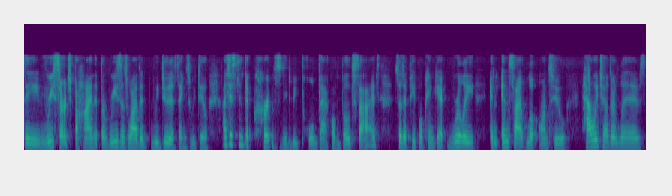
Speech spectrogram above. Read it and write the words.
the research behind it, the reasons why that we do the things we do. I just think the curtains need to be pulled back on both sides so that people can get really an inside look onto how each other lives,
